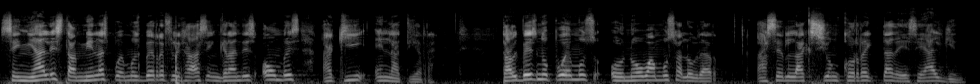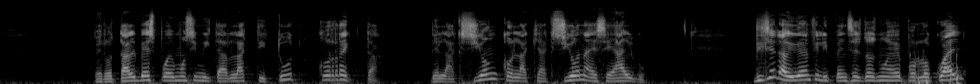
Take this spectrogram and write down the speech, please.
señales también las podemos ver reflejadas en grandes hombres aquí en la tierra. Tal vez no podemos o no vamos a lograr hacer la acción correcta de ese alguien, pero tal vez podemos imitar la actitud correcta de la acción con la que acciona ese algo. Dice la Biblia en Filipenses 2.9, por lo cual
